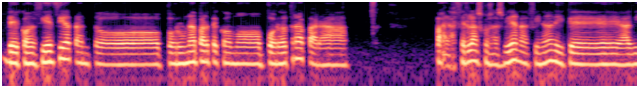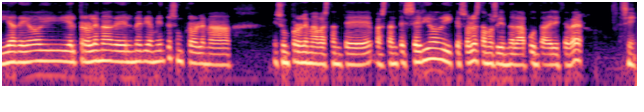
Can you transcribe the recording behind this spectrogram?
de conciencia, tanto por una parte como por otra, para, para hacer las cosas bien al final y que a día de hoy el problema del medio ambiente es un problema es un problema bastante bastante serio y que solo estamos viendo la punta del iceberg. Sí.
